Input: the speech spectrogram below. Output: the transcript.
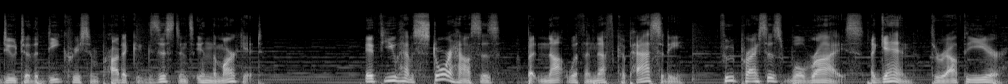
due to the decrease in product existence in the market. If you have storehouses but not with enough capacity, food prices will rise again throughout the year.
